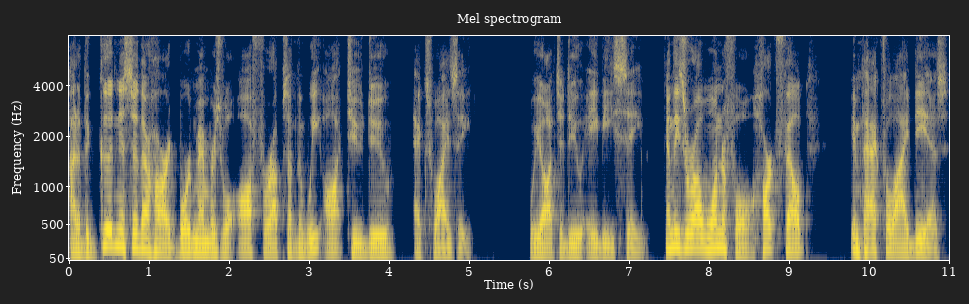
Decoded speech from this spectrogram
out of the goodness of their heart, board members will offer up something we ought to do XYZ. We ought to do ABC. And these are all wonderful, heartfelt, impactful ideas.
